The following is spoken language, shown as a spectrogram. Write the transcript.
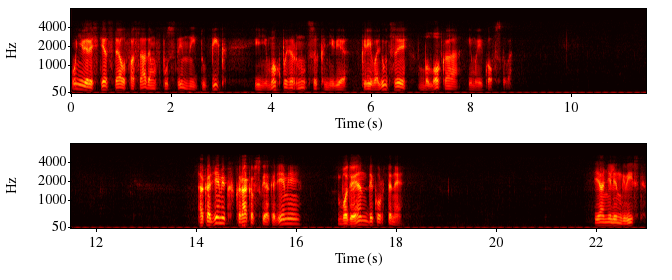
Университет стоял фасадом в пустынный тупик и не мог повернуться к Неве, к революции Блока и Маяковского. Академик Краковской академии Бодуэн де Куртене Я не лингвист,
